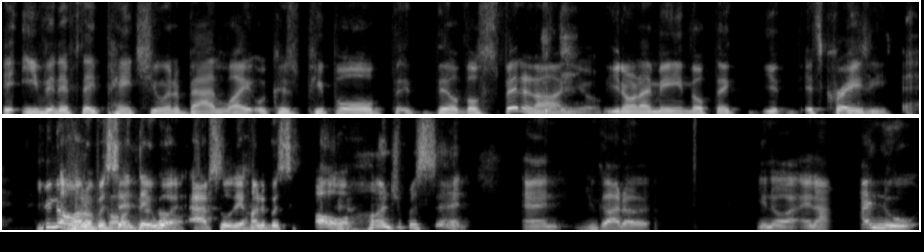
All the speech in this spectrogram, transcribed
Even if they paint you in a bad light, because people they'll they'll spin it on you. You know what I mean? They'll think it's crazy. You know, hundred percent. They about. would absolutely hundred percent. Oh, hundred percent and you gotta, you know, and I, I knew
